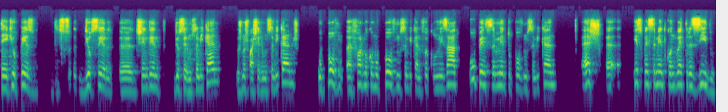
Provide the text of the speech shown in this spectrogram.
tem aqui o peso de, de eu ser uh, descendente, de eu ser moçambicano, os meus pais serem moçambicanos, o povo, a forma como o povo moçambicano foi colonizado, o pensamento do povo moçambicano, as, esse pensamento quando é trazido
